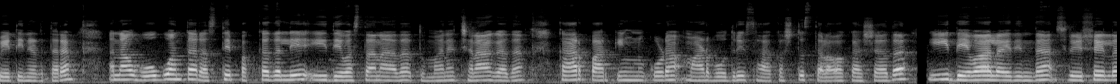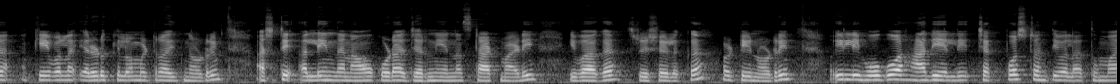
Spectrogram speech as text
ಭೇಟಿ ನೀಡ್ತಾರೆ. ನಾವು ಹೋಗುವಂಥ ರಸ್ತೆ ಪಕ್ಕದಲ್ಲಿ ಈ ದೇವಸ್ಥಾನ ಅದ ತುಂಬಾ ಚೆನ್ನಾಗದ. ಕಾರ್ ಪಾರ್ಕಿಂಗ್ನು ಕೂಡ ಮಾಡ್ಬೋದು ರೀ ಸಾಕಷ್ಟು ಸ್ಥಳಾವಕಾಶ ಅದ. ಈ ದೇವಾಲಯದಿಂದ ಶ್ರೀಶೈಲ ಕೇವಲ ಎರಡು ಕಿಲೋಮೀಟ್ರ್ ಐತೆ ನೋಡ್ರಿ. ಅಷ್ಟೇ ಅಲ್ಲಿಂದ ನಾವು ಕೂಡ ಜರ್ನಿಯನ್ನು ಸ್ಟಾರ್ಟ್ ಮಾಡಿ ಇವಾಗ ಶ್ರೀಶೈಲಕ್ಕೆ ಹೊರ್ಟೀವಿ ನೋಡ್ರಿ. ಇಲ್ಲಿ ಹೋಗುವ ಹಾದಿಯಲ್ಲಿ ಚೆಕ್ ಪೋಸ್ಟ್ ಅಂತೀವಲ್ಲ ತುಂಬಾ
